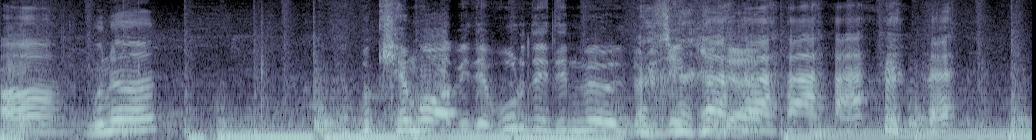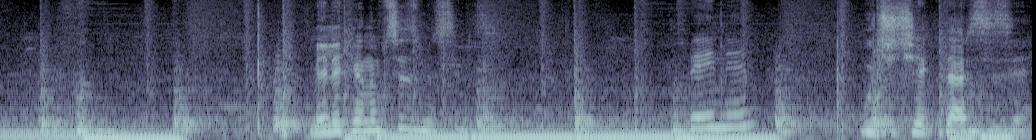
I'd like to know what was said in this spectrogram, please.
Aa bu ne lan? Bu Kemo abi de vur dedin mi öldürecek ya. Melek Hanım siz misiniz? Benim. Bu çiçekler size.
